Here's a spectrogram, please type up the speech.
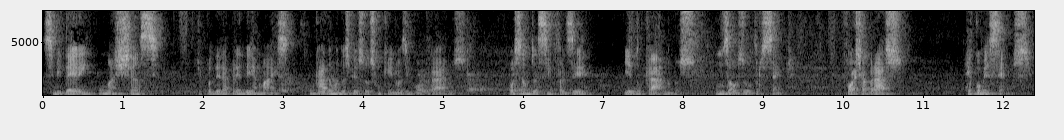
se me derem uma chance de poder aprender mais com cada uma das pessoas com quem nós encontrarmos, possamos assim fazer e educarmos-nos uns aos outros sempre. Forte abraço Recomecemos.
